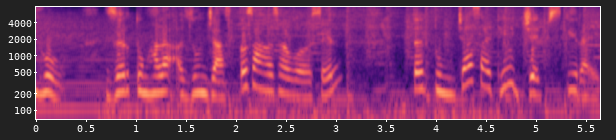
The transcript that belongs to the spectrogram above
आणि हो. जर तुम्हाला अजून जास्त साहस हवं असेल तर तुमच्यासाठी जेटस्की राईड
